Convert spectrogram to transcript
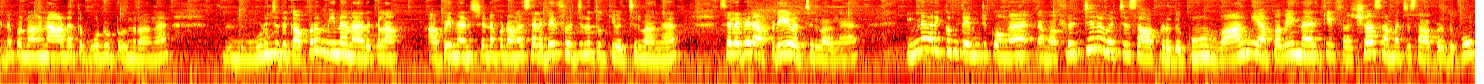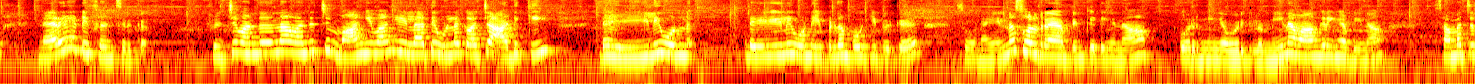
என்ன பண்ணுவாங்க? நாடத்தை போட்டு விட்டு வந்துடுவாங்க இது முடிஞ்சதுக்கு அப்புறம் மீனை நறுக்கலாம் அப்படின்னு நினச்சிட்டு என்ன பண்ணுவாங்க? சில பேர் ஃப்ரிட்ஜில் தூக்கி வச்சுருவாங்க. சில பேர் அப்படியே வச்சுருவாங்க. இன்ன வரைக்கும் தெரிஞ்சுக்கோங்க நம்ம ஃப்ரிட்ஜில் வச்சு சாப்பிட்றதுக்கும் வாங்கி அப்போவே நறுக்கி ஃப்ரெஷ்ஷாக சமைச்சு சாப்பிட்றதுக்கும் நிறைய டிஃப்ரென்ஸ் இருக்குது ஃப்ரிட்ஜு வந்ததுன்னா வந்துச்சு வாங்கி வாங்கி எல்லாத்தையும் உள்ளக்க வச்சு அடுக்கி டெய்லி ஒன்று டெய்லி ஒன்று இப்படி தான் போய்கிட்டு இருக்கு. ஸோ நான் என்ன சொல்கிறேன் அப்படின்னு கேட்டிங்கன்னா ஒரு நீங்கள் ஒரு கிலோ மீனை வாங்குறீங்க அப்படின்னா சமைச்சு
